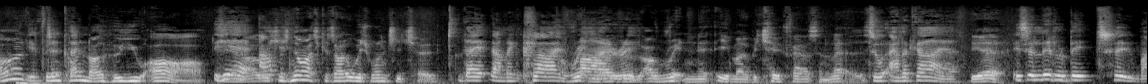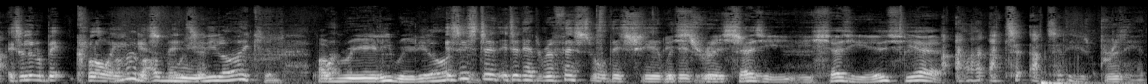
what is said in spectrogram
I You think I know who you are. you Yeah, know, which um, is nice because I always wanted to. they, I mean, Clive I've written, over, I've written him over 2,000 letters. to Alagiah. yeah. It's a little bit too much. It's a little bit cloying. I know, but I isn't it? really like him. I What- really, really like Is this him. doing, doing Edinburgh Festival this year with He- his he says he, he says he is, yeah. I, I, t- I tell you who's brilliant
